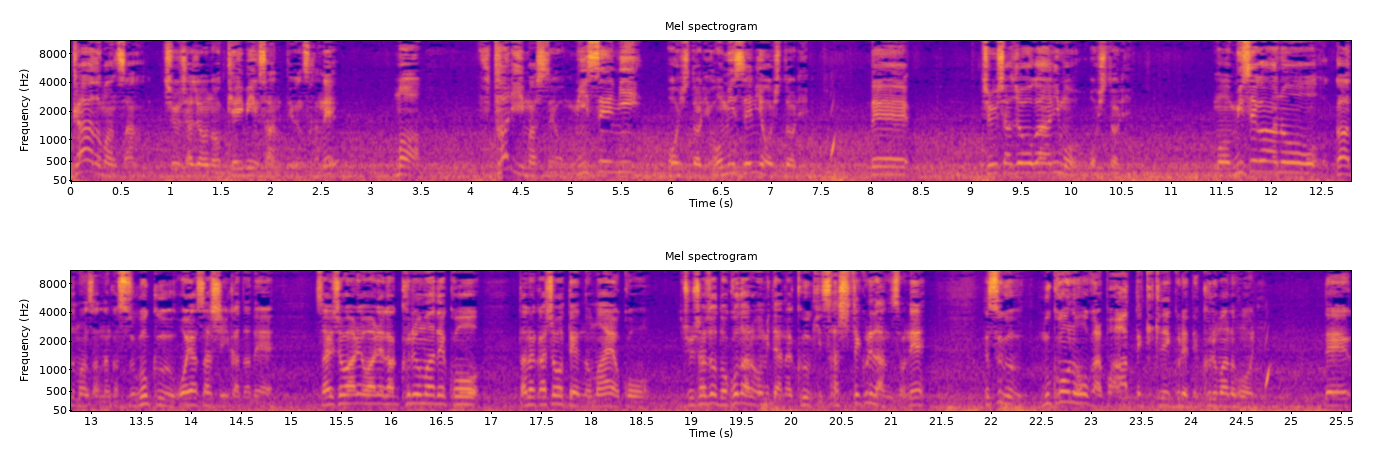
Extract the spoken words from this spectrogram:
ガードマンさん、駐車場の警備員さんっていうんですかね。まあ、二人いましたよ。店にお一人、お店にお一人。で、駐車場側にもお一人。もう店側のガードマンさんなんかすごくお優しい方で、最初我々が車でこう、田中商店の前をこう、駐車場どこだろうみたいな空気さしてくれたんですよね。ですぐ向こうの方からバーって来てくれて、車の方に。で、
